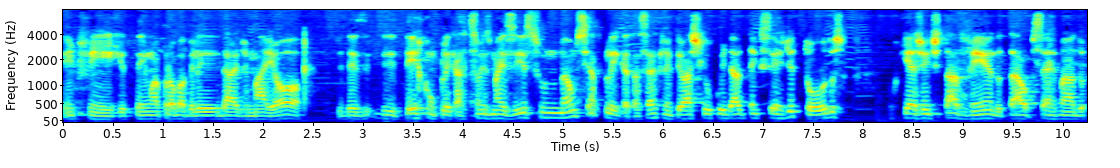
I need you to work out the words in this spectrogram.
enfim, que tem uma probabilidade maior de, de, ter complicações, mas isso não se aplica, tá certo, gente? Eu acho que o cuidado tem que ser de todos, porque a gente está vendo, está observando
